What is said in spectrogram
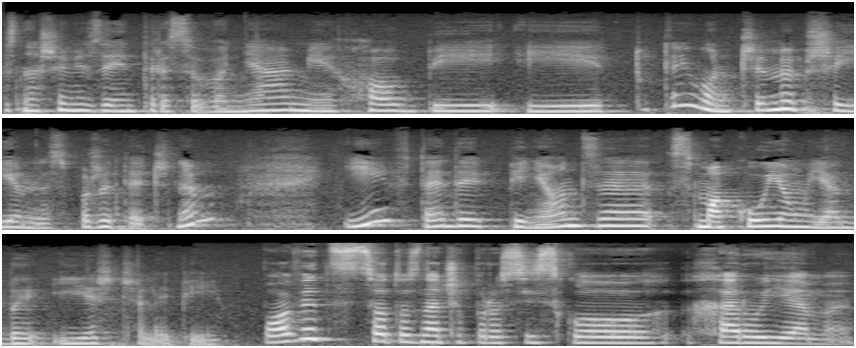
z naszymi zainteresowaniami, hobby i tutaj łączymy przyjemne z pożytecznym i wtedy pieniądze smakują jakby jeszcze lepiej. Powiedz, co to znaczy po rosyjsku harujemy,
